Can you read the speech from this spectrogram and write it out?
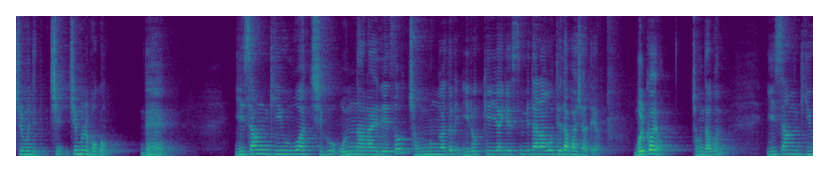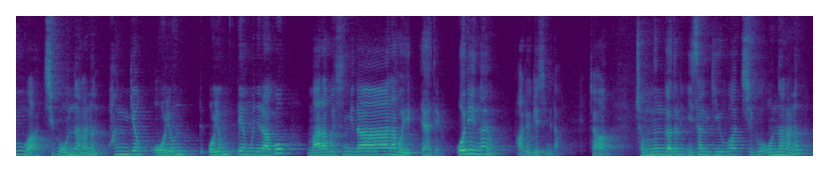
질문, 지, 질문을 보고, 네, 이상기후와 지구 온난화에 대해서 전문가들은 이렇게 이야기했습니다 라고 대답하셔야 돼요. 뭘까요? 정답은 이상기후와 지구 온난화는 환경 오염, 오염 때문이라고 말하고 있습니다. 라고 해야 돼요. 어디 있나요? 바로 여기 있습니다. 자, 전문가들은 이상기후와 지구 온난화는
